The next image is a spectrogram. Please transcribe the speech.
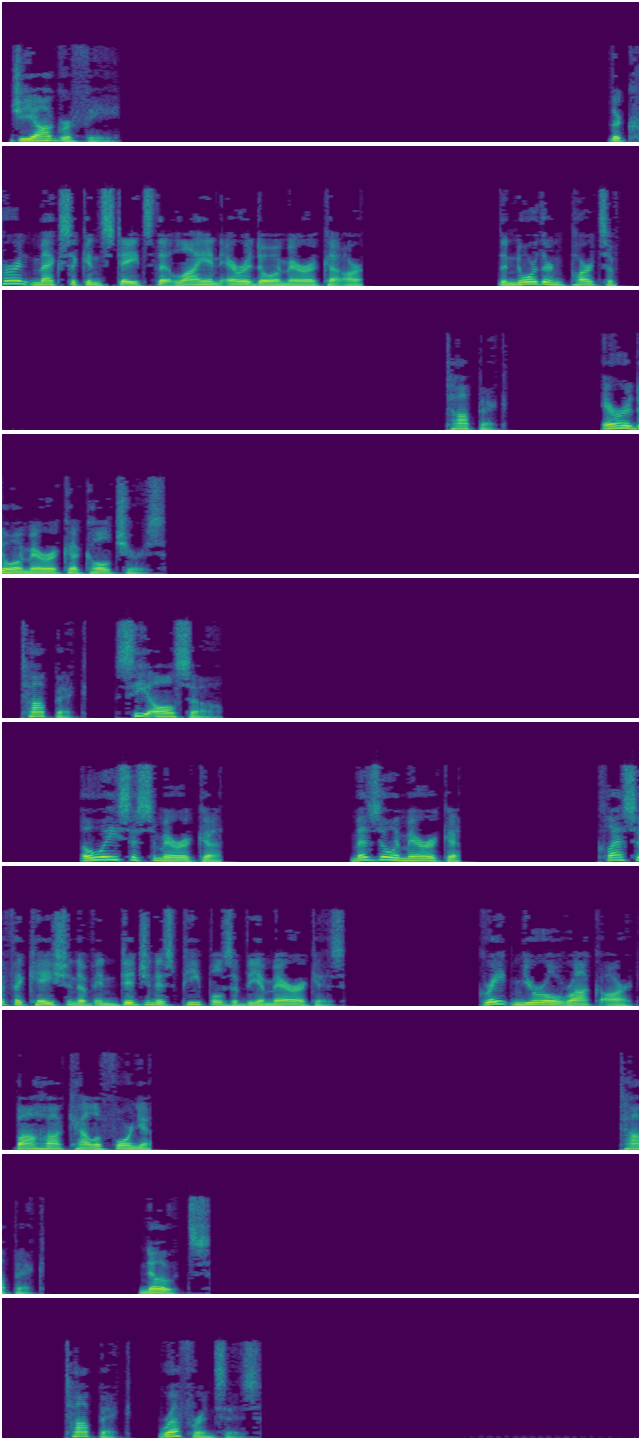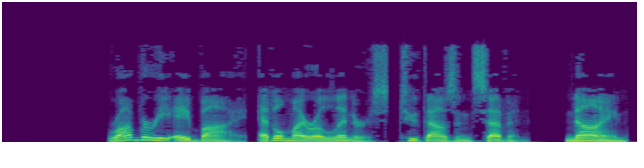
Geography The current Mexican states that lie in Aridoamerica are the northern parts of Aridoamerica cultures See also Oasis America Mesoamerica Classification of indigenous peoples of the Americas Great Mural Rock Art, Baja California Notes References Robbery A. by, Edelmira Linares 2007. 9.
